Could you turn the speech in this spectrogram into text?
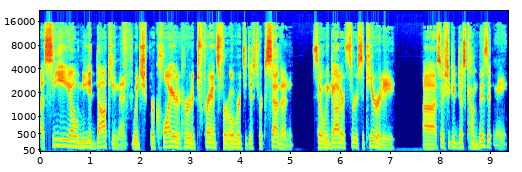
a CEO needed document, which required her to transfer over to District 7. So we got her through security uh, so she could just come visit me.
